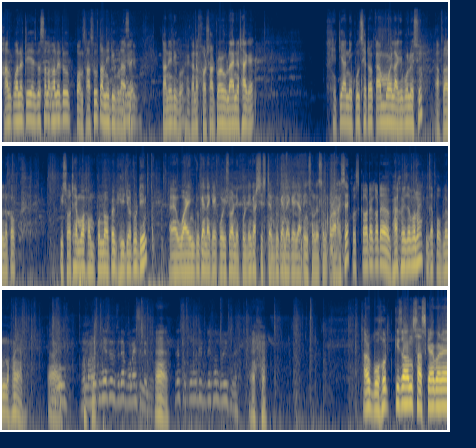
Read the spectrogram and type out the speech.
ভালো কোৱালিটিৰ এছবেষ্টাৰ লগালেতো পঞ্চাছো টানি দিবলৈ আছে। টানি দিব সেইকাৰণে খৰচাটো আৰু ওলাই নাথাকে। এতিয়া নিপুল ছেটৰ কাম মই লাগিব লৈছোঁ। আপোনালোকক পিছতহে মই সম্পূৰ্ণৰূপে ভিডিঅ'টো দিম। এ, ৱাৰিংটো কেনেকৈ কৰিছোঁ আৰু নিপুল ডিংগাৰ ছিষ্টেমটো কেনেকৈ ইয়াত ইনষ্টলেশ্যন কৰা হৈছে। খোজ কাঢ়োতে কাঢ়োতে অভ্যাস হৈ যাব নহয় তেতিয়া প্ৰব্লেম নহয় আৰু। আৰু বহুত কেইজন ছাবস্ক্ৰাইবাৰে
